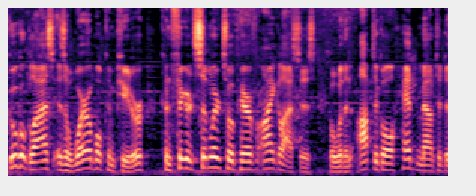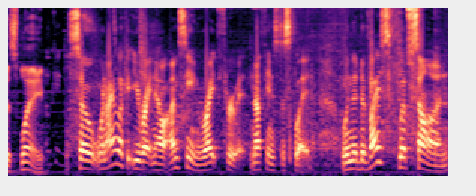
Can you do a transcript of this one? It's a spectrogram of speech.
Google Glass is a wearable computer configured similar to a pair of eyeglasses, but with an optical head-mounted display. So when I look at you right now, I'm seeing right through it. Nothing's displayed. When the device flips on,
